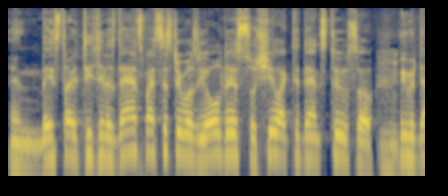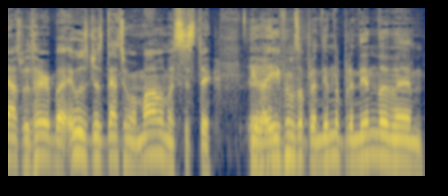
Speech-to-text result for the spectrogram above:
And they started teaching us dance. My sister was the oldest, so she liked to dance too. So we would dance with her, but it was just dancing with my mom and my sister. Y de ahí fuimos aprendiendo, aprendiendo. And then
